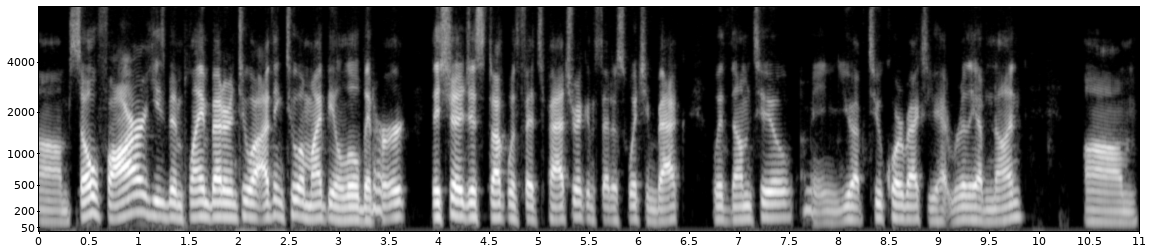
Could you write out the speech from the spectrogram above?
um, so far he's been playing better than Tua. I think Tua might be a little bit hurt. They should have just stuck with Fitzpatrick instead of switching back with them two. I mean, you have two quarterbacks, you have, really have none. Um,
